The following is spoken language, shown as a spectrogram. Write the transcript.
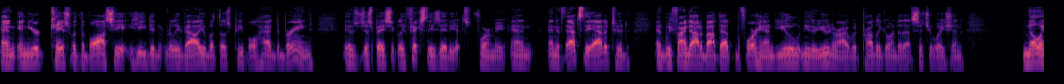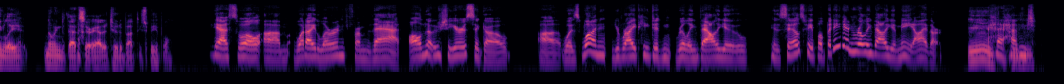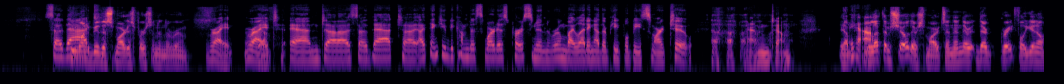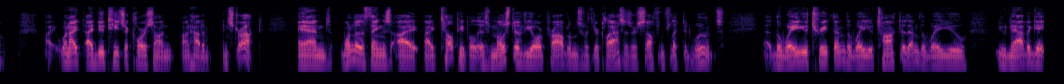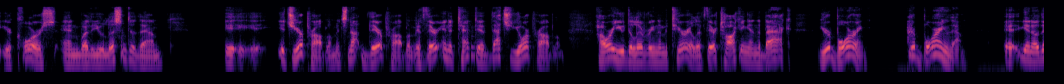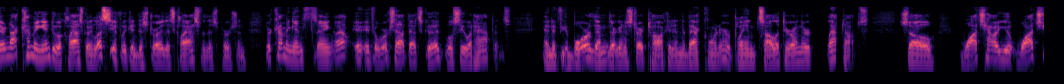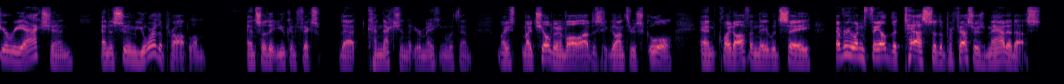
And in your case with the boss, he he didn't really value what those people had to bring. It was just basically fix these idiots for me. And and if that's the attitude, and we find out about that beforehand, you neither you nor I would probably go into that situation knowingly, knowing that that's their attitude about these people. Yes. Well, um, what I learned from that all those years ago uh, was one, you're right, he didn't really value his salespeople, but he didn't really value me either. Mm, And mhm. So that you want to be the smartest person in the room. Right, right. And uh, so that uh, I think you become the smartest person in the room by letting other people be smart too. And um, Yep. Yeah. Let them show their smarts, and then they're they're grateful. You know, I, when I I do teach a course on on how to instruct, and one of the things I I tell people is most of your problems with your classes are self inflicted wounds. Uh, the way you treat them, the way you talk to them, the way you you navigate your course, and whether you listen to them, i i it's your problem. It's not their problem. If they're inattentive, that's your problem. How are you delivering the material? If they're talking in the back you're boring. You're boring them. Uh, you know they're not coming into a class going let's see if we can destroy this class for this person. They're coming in saying well if it works out that's good. We'll see what happens. And if you bore them they're going to start talking in the back corner or playing solitaire on their laptops so watch how you watch your reaction and assume you're the problem and so that you can fix that connection that you're making with them. My my children have all obviously gone through school and quite often they would say everyone failed the test so the professor's mad at us.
